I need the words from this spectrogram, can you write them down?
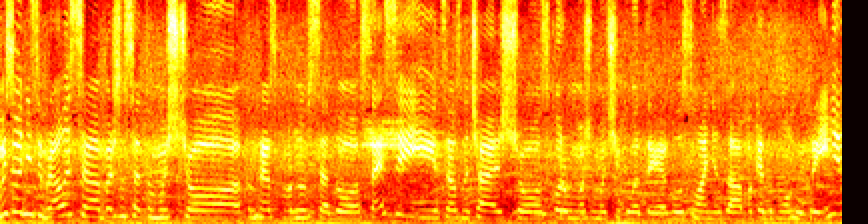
Ми сьогодні зібралися перш за все, тому що конгрес повернувся до сесії, і це означає, що скоро ми можемо очікувати голосування за пакет допомоги Україні.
